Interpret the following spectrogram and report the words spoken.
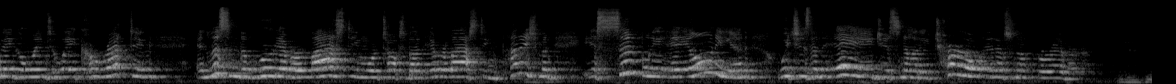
they go into a correcting. And listen, the word everlasting, where it talks about everlasting punishment, is simply aeonian, which is an age. It's not eternal and it's not forever. Mm-hmm.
